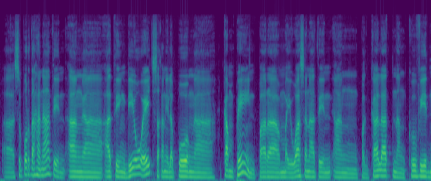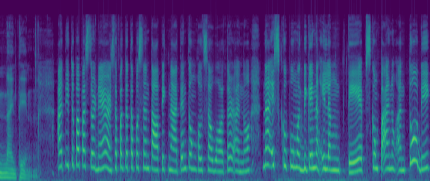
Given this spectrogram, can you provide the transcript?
ah, suportahan natin ang ah, ating DOH sa kanila pong ah, campaign para maiwasan natin ang pagkalat ng COVID-19. At ito pa, Pastor Nair, sa pagtatapos ng topic natin tungkol sa water, ano, nais ko pong magbigay ng ilang tips kung paanong ang tubig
